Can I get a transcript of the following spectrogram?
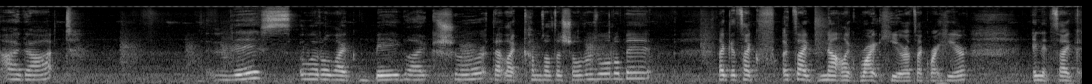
I got this little like big like shirt that like comes off the shoulders a little bit. Like it's like, it's like not like right here, it's like right here. And it's like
